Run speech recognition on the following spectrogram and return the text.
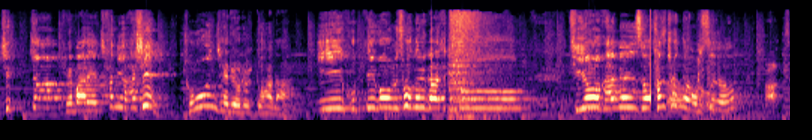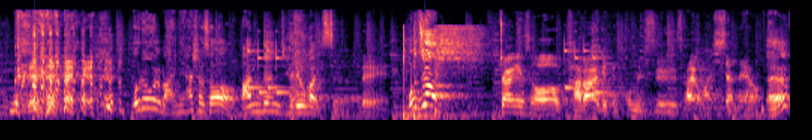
직접 개발에 참여하신 좋은 재료를 또 하나 이 곱디고운 손을 가지고 디어가면서 상처는 없어요 아, 네. 노력을 많이 하셔서 만든 재료가 있어요 네. 뭐죠? 직장에서 가라하게 베터믹스 사용하시잖아요. 네?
